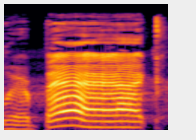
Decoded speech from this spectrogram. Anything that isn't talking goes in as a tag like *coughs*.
We're back.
